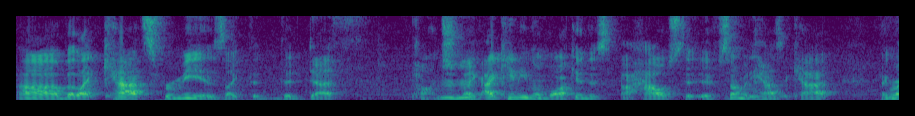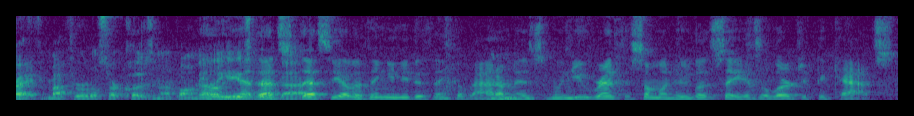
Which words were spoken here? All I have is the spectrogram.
Uh, but like cats for me is like the the death punch. Mm-hmm. Like I can't even walk into a house that if somebody has a cat, like Right. my, my throat will start closing up on me. oh like, yeah, that's bad. Mm-hmm. that's the other thing you need to think of, Adam. Is when you rent to someone who, let's say, is allergic to cats,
